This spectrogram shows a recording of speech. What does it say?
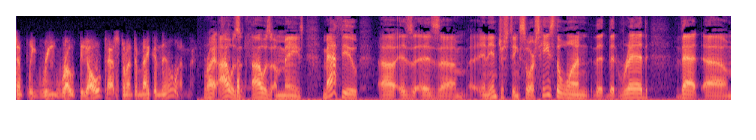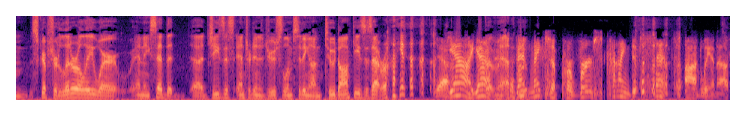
simply rewrote the Old Testament to make a new one. Right. I was I was amazed. Matthew uh, is is um, an interesting source. He's the one that that read that um, scripture literally, where and he said that uh, Jesus entered into Jerusalem sitting on two donkeys. Is that right? yeah. Yeah, yeah. That makes a perverse kind of sense, oddly enough,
